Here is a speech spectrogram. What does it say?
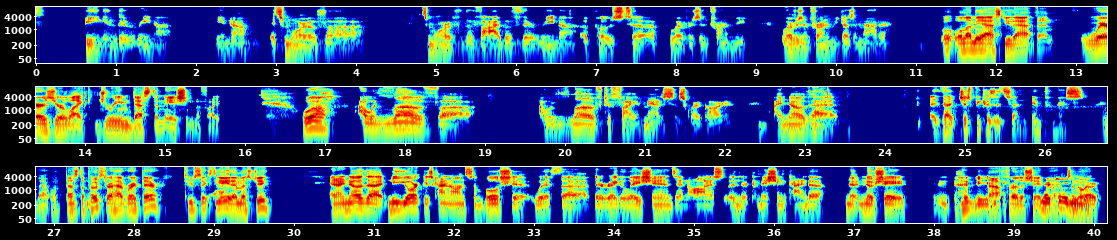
being in the arena. You know, it's more of uh, it's more of the vibe of the arena opposed to whoever's in front of me. Whoever's in front of me doesn't matter. well, well, let me ask you that then. Where's your like dream destination to fight? Well, I would love, uh, I would love to fight in Madison Square Garden. I know that that just because it's an infamous, That one. That's the poster I have right there. 268 MSG. and I know that New York is kind of on some bullshit with uh, their regulations and honest and their commission, kind of. No, no shade. New- Nah, throw the shade, no bro. shade, It's New annoying. York.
